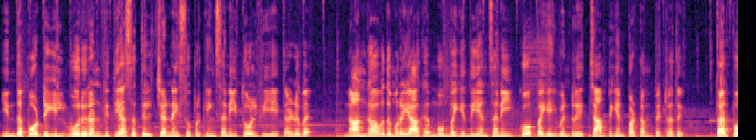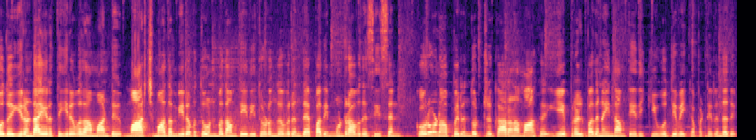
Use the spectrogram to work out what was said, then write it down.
இந்த போட்டியில் ஒரு ரன் வித்தியாசத்தில் சென்னை சூப்பர் கிங்ஸ் அணி தோல்வியை தழுவ நான்காவது முறையாக மும்பை இந்தியன்ஸ் அணி கோப்பையை வென்று சாம்பியன் பட்டம் பெற்றது. தற்போது இரண்டாயிரத்து இருபதாம் ஆண்டு மார்ச் மாதம் இருபத்தி ஒன்பதாம் தேதி தொடங்கவிருந்த பதிமூன்றாவது சீசன் கொரோனா பெருந்தொற்று காரணமாக ஏப்ரல் பதினைந்தாம் தேதிக்கு ஒத்திவைக்கப்பட்டிருந்தது.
